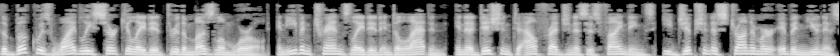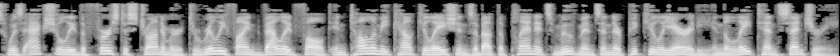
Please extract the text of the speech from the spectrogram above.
The book was widely circulated through the Muslim world, and even translated into Latin. In addition to Alfraganus's findings, Egyptian astronomer Ibn Yunus was actually the first astronomer to really find valid fault in Ptolemy calculations about the planets' movements and their peculiarity in the late 10th century.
